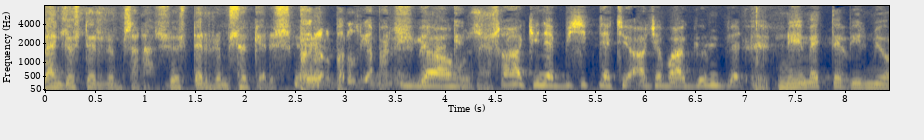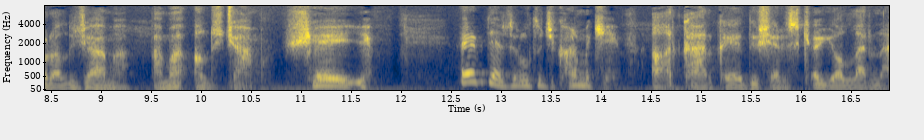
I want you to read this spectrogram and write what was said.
ben gösteririm sana. Gösteririm sökeriz. Pırıl pırıl yaparız. Yahu sakine bisikleti acaba görünce... Nimet de bilmiyor alacağımı. Ama alacağım. Şey... Evde zırıltı çıkar mı ki? Arka arkaya düşeriz köy yollarına.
